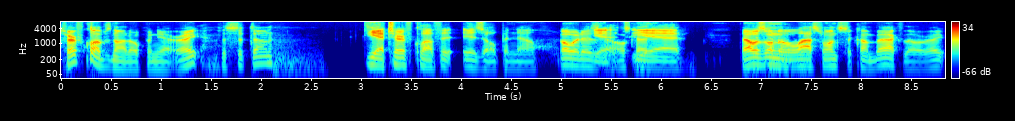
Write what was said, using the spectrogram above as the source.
Turf Club's not open yet, right? The sit down. Yeah, Turf Club i- is open now. Oh, it is yeah, now. Okay, yeah. that was one of the last ones to come back, though, right?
